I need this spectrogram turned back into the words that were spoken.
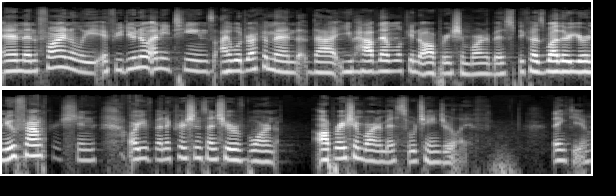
And then finally, if you do know any teens, I would recommend that you have them look into Operation Barnabas because whether you're a newfound Christian or you've been a Christian since you were born, Operation Barnabas will change your life. Thank you.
